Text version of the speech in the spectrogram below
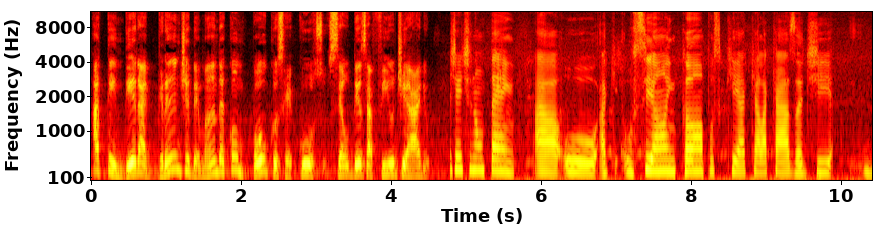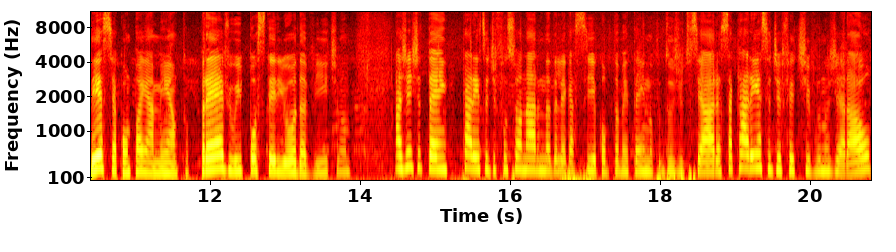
Atender a grande demanda com poucos recursos é o desafio diário. A gente não tem ah, o, a, o CIAN em Campos, que é aquela casa de, desse acompanhamento prévio e posterior da vítima. A gente tem carência de funcionário na delegacia, como também tem no do judiciário, essa carência de efetivo no geral,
